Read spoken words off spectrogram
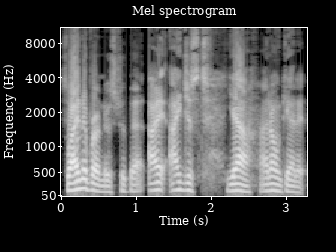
So I never understood that. I I just yeah, I don't get it.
